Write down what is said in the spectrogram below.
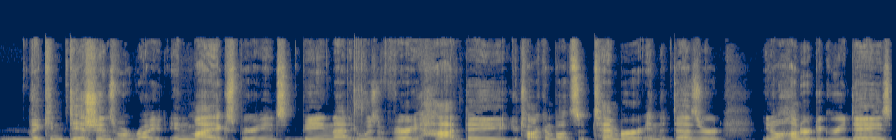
the conditions were right in my experience being that it was a very hot day you're talking about september in the desert you know 100 degree days.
